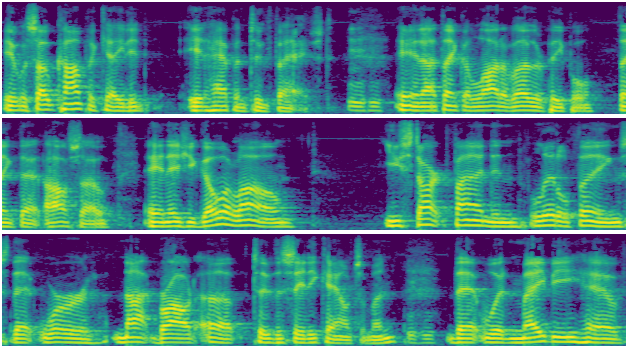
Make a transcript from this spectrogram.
it was so complicated, it happened too fast. Mm-hmm. And I think a lot of other people think that also. And as you go along, you start finding little things that were not brought up to the city councilman that would maybe have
